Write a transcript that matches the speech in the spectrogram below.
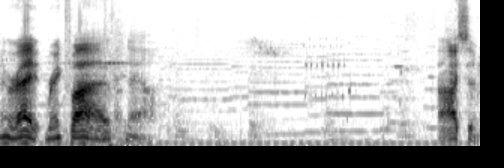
Alright, rank 5 now. Awesome.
